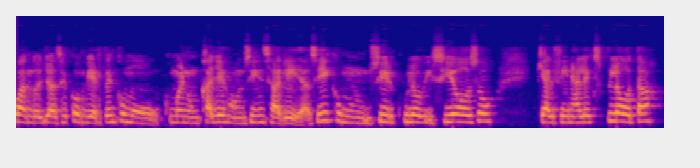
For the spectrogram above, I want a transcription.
cuando ya se convierten como, como en un callejón sin salida, ¿sí? como un círculo vicioso que al final explota,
